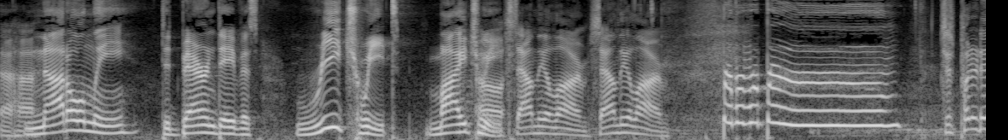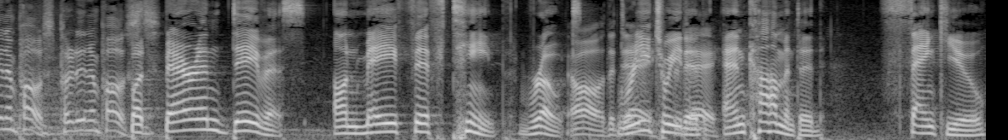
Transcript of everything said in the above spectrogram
Uh-huh. Not only did Baron Davis retweet my tweet, Oh, sound the alarm. Sound the alarm. Just put it in in post. Put it in in post. but Baron Davis on May 15th wrote, Oh, the day, retweeted, the day. and commented, Thank you.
